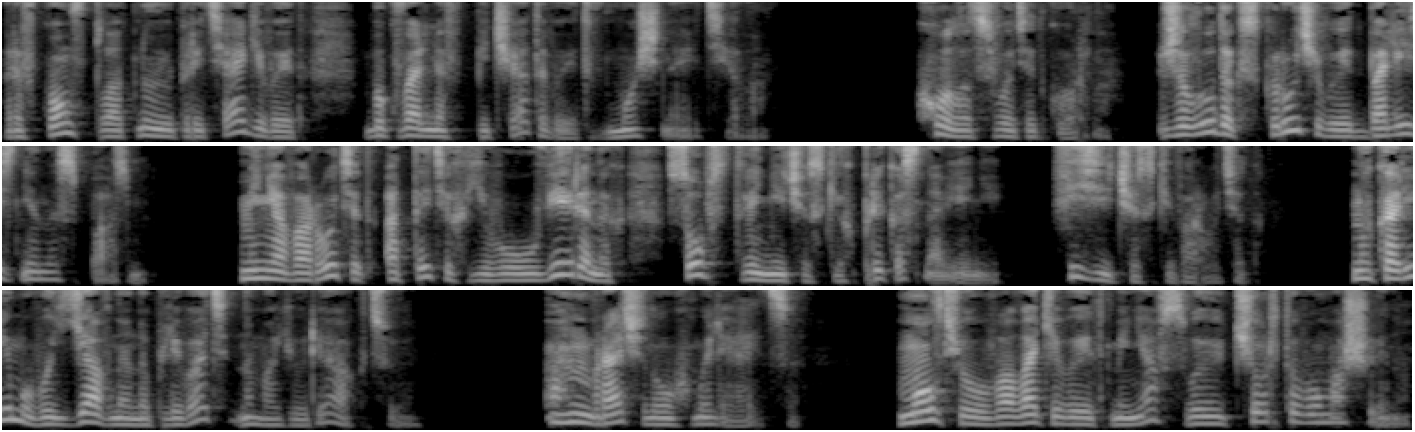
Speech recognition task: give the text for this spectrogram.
Рывком вплотную притягивает, буквально впечатывает в мощное тело. Холод сводит горло. Желудок скручивает болезненный спазм. Меня воротит от этих его уверенных собственнических прикосновений. Физически воротит. Но Каримову явно наплевать на мою реакцию. Он мрачно ухмыляется. Молча уволакивает меня в свою чертову машину.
